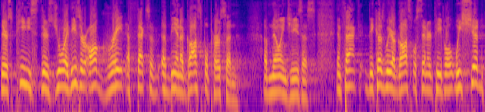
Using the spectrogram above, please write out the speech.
there's peace, there's joy. These are all great effects of, of being a gospel person of knowing Jesus. In fact, because we are gospel-centered people, we should,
